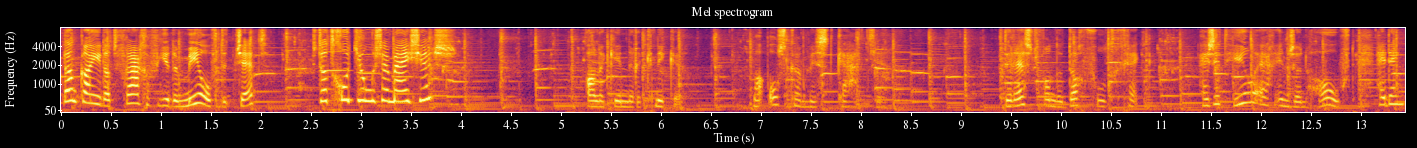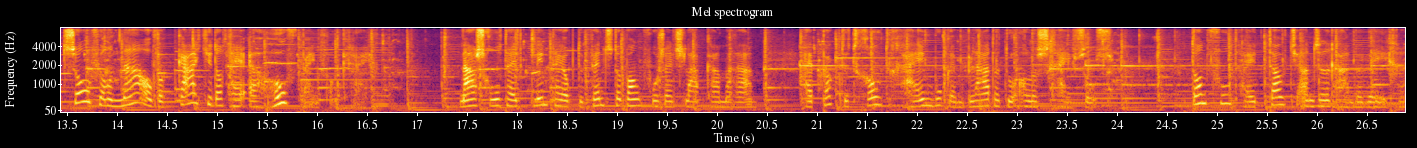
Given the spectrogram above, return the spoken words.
dan kan je dat vragen via de mail of de chat. Is dat goed, jongens en meisjes? Alle kinderen knikken. Maar Oscar mist Kaatje. De rest van de dag voelt gek. Hij zit heel erg in zijn hoofd. Hij denkt zoveel na over Kaatje dat hij er hoofdpijn van krijgt. Na schooltijd klimt hij op de vensterbank voor zijn slaapkamerraam. Hij pakt het grote geheimboek en bladert door alle schrijfsels. Dan voelt hij het touwtje aan zijn raam bewegen.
